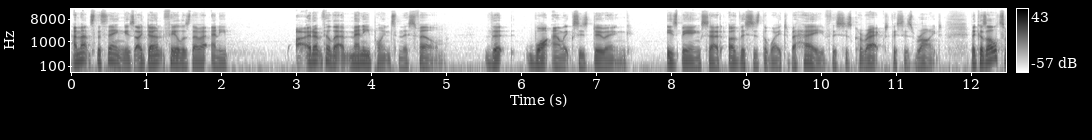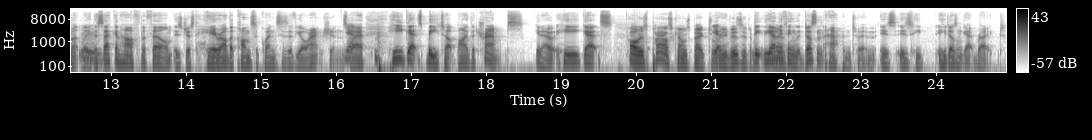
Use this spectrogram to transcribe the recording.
And that's the thing is, I don't feel as though at any, I don't feel that at many points in this film, that what Alex is doing is being said, oh, this is the way to behave, this is correct, this is right. Because ultimately, Hmm. the second half of the film is just here are the consequences of your actions, Yeah. where he gets beat up by the tramps. You know, he gets Oh, his past comes back to yeah, revisit him. The, the only thing that doesn't happen to him is is he he doesn't get raped.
